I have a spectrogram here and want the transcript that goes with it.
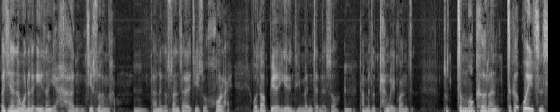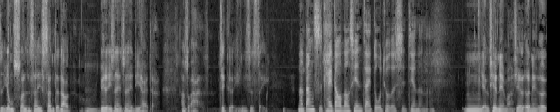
而且加上我那个医生也很技术很好，嗯，他那个栓塞的技术，后来我到别的医院去门诊的时候，嗯，他们都叹为观止，说怎么可能这个位置是用栓塞栓得到的？嗯，别的医生也算很厉害的，他说啊，这个已经是谁？那当时开刀到现在多久的时间了呢？嗯，两千年嘛，现在二零二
